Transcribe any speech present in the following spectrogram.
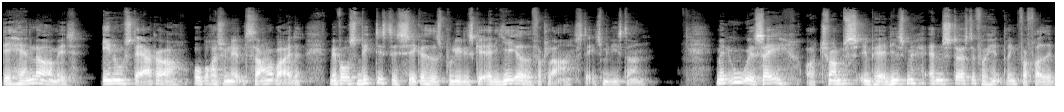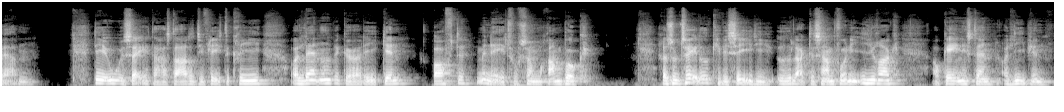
Det handler om et endnu stærkere operationelt samarbejde med vores vigtigste sikkerhedspolitiske allierede, forklarer statsministeren. Men USA og Trumps imperialisme er den største forhindring for fred i verden. Det er USA, der har startet de fleste krige, og landet vil gøre det igen, ofte med NATO som rambuk. Resultatet kan vi se i de ødelagte samfund i Irak, Afghanistan og Libyen.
